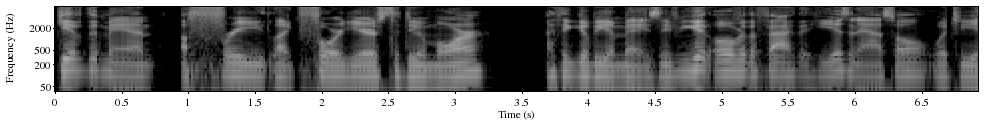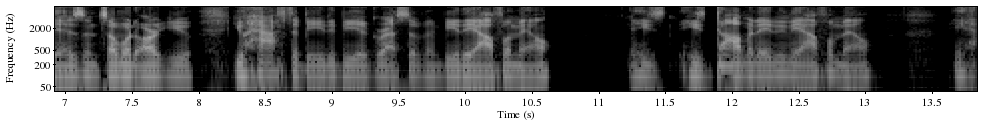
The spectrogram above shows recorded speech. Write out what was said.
Give the man a free like four years to do more. I think you'll be amazed. If you get over the fact that he is an asshole, which he is, and some would argue you have to be to be aggressive and be the alpha male, and he's he's dominating the alpha male. He ha-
